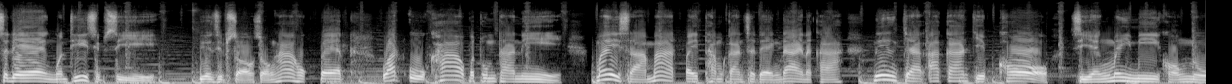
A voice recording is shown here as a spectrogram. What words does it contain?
แสดงวันที่ 14เดือน 12 2568 วัดอู่ข้าวปทุมธานี ไม่สามารถไปทำการแสดงได้นะคะ เนื่องจากอาการเจ็บคอ เสียงไม่มีของหนู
